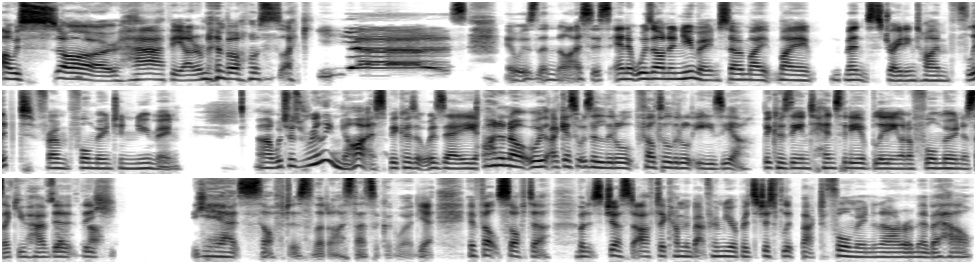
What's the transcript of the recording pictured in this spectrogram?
I was so happy. I remember I was like, yes. It was the nicest. And it was on a new moon. So my my menstruating time flipped from full moon to new moon. Uh, which was really nice because it was a I don't know was, I guess it was a little felt a little easier because the intensity of bleeding on a full moon is like you have the the yeah, it's soft is the nice. That's a good word. Yeah, it felt softer, but it's just after coming back from Europe, it's just flipped back to full moon, and I remember how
